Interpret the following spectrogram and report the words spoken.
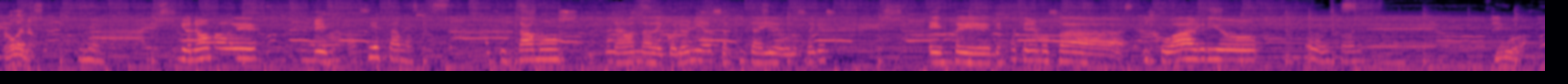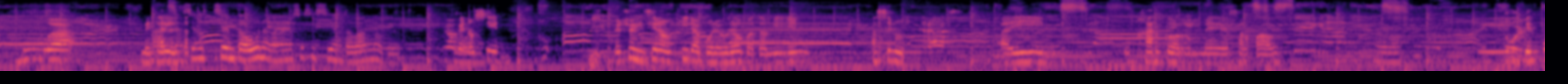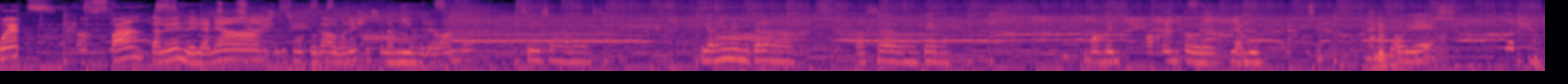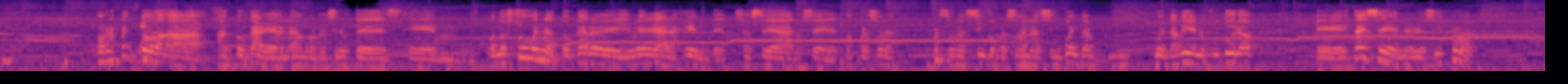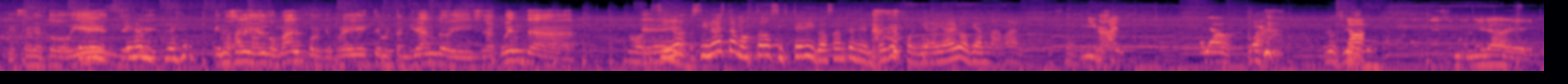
Pero bueno, Ionómade, eh, Así estamos. así estamos, una banda de Colonia, cerquita ahí de Buenos Aires. Este, después tenemos a Hijo Agrio, Uh, hijo, ahora Muga, Metal La estación 101 también, no sé si siguen tocando, pero. Creo que no siguen. Pero ellos hicieron gira por Europa también. Hacen un thrash ahí, un hardcore medio zarpado. Y después, más punk, tal vez de la nada. Nosotros hemos tocado con ellos, son amigos de la banda. Sí, son amigos. Y a mí me invitaron a, hacer un tema. Momento, momento de glamour. Oh yeah. con respecto a, a tocar, que hablábamos recién ustedes, eh, cuando suben a tocar eh, y ven a la gente, ya sea, no sé, dos personas, personas, cinco personas, 50, 50 mil en un futuro, eh, ¿está ese nerviosismo? Que salga todo bien, Sí, de que, no salga algo mal porque por ahí este me está mirando y se da cuenta. Eh, Si no, si no estamos todos histéricos antes del toque es porque hay algo que anda mal. Sí, mal. Es No. Es su manera de.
